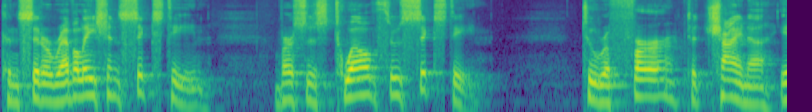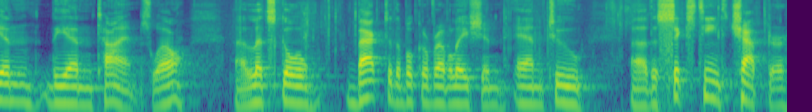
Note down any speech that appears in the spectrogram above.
consider Revelation 16, verses 12 through 16, to refer to China in the end times. Well, uh, let's go back to the book of Revelation and to uh, the 16th chapter.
